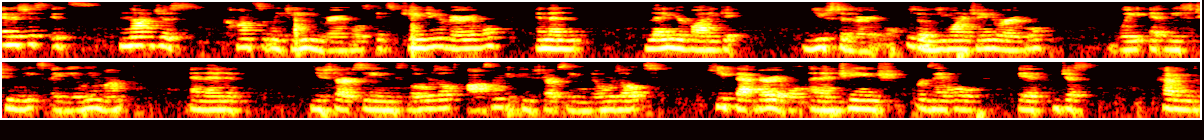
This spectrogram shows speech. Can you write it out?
And it's just it's not just constantly changing variables. It's changing a variable and then letting your body get used to the variable. So mm-hmm. you want to change a variable, wait at least two weeks, ideally a month, and then if you start seeing slow results, awesome. If you start seeing no results, keep that variable and then change. For example, if just cutting the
